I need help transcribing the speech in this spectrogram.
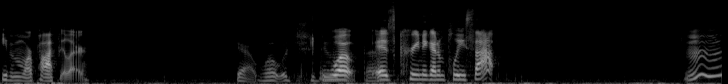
even more popular. yeah, what would she do? What is? Carina going to police that? Mm.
